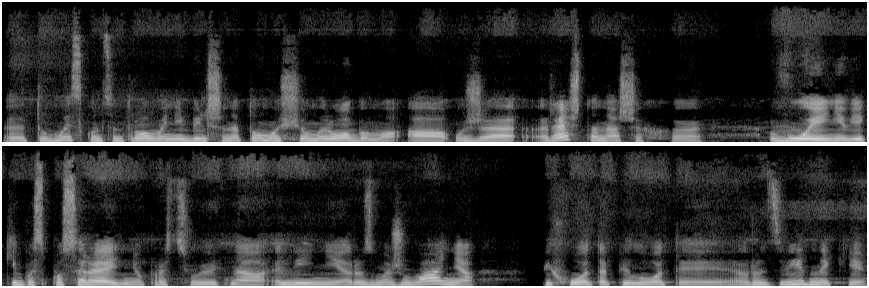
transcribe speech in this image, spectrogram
е, то ми сконцентровані більше на тому, що ми робимо. А уже решта наших е, воїнів, які безпосередньо працюють на лінії розмежування, піхота, пілоти, розвідники.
